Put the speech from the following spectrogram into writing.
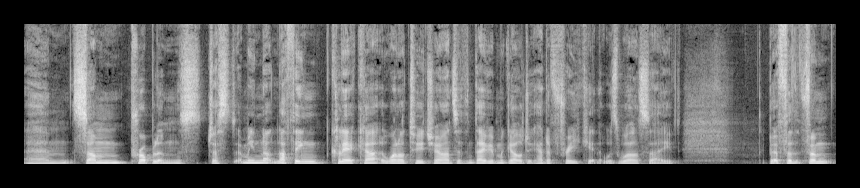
um, some problems. Just, I mean, not nothing clear cut. One or two chances. Think David McGoldrick had a free kick that was well saved. But for from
